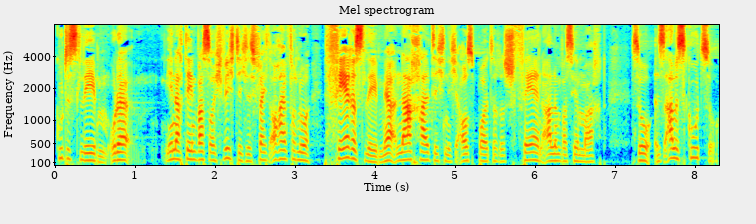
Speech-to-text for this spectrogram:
gutes Leben oder je nachdem, was euch wichtig ist, vielleicht auch einfach nur faires Leben, ja, nachhaltig, nicht ausbeuterisch, fair in allem, was ihr macht. So, ist alles gut so.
